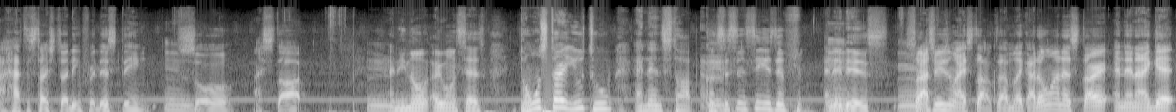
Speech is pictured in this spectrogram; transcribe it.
I had to start studying for this thing, Mm. so I stopped. Mm. And you know, everyone says, "Don't start YouTube and then stop." Mm. Consistency is, in, and it Mm. is. Mm. So that's the reason why I stopped. Cause I'm like, I don't want to start and then I get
